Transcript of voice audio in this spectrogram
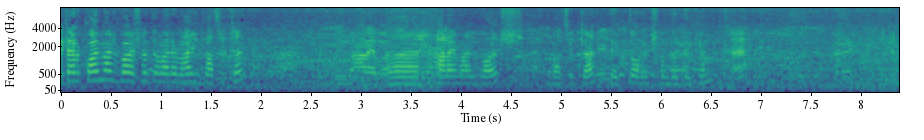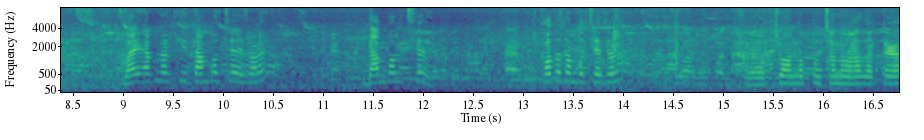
এটার কয় মাস বয়স হতে পারে ভাই বাছুরটা? আড়াই মাস বয়স বাছুরটা। দেখতে অনেক সুন্দর দেখেন। ভাই, আপনার কি দাম বলছে এই দাম বলছে? কত দাম বলছে এই চুয়ান্ন পঞ্চান্ন। হাজার টাকা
